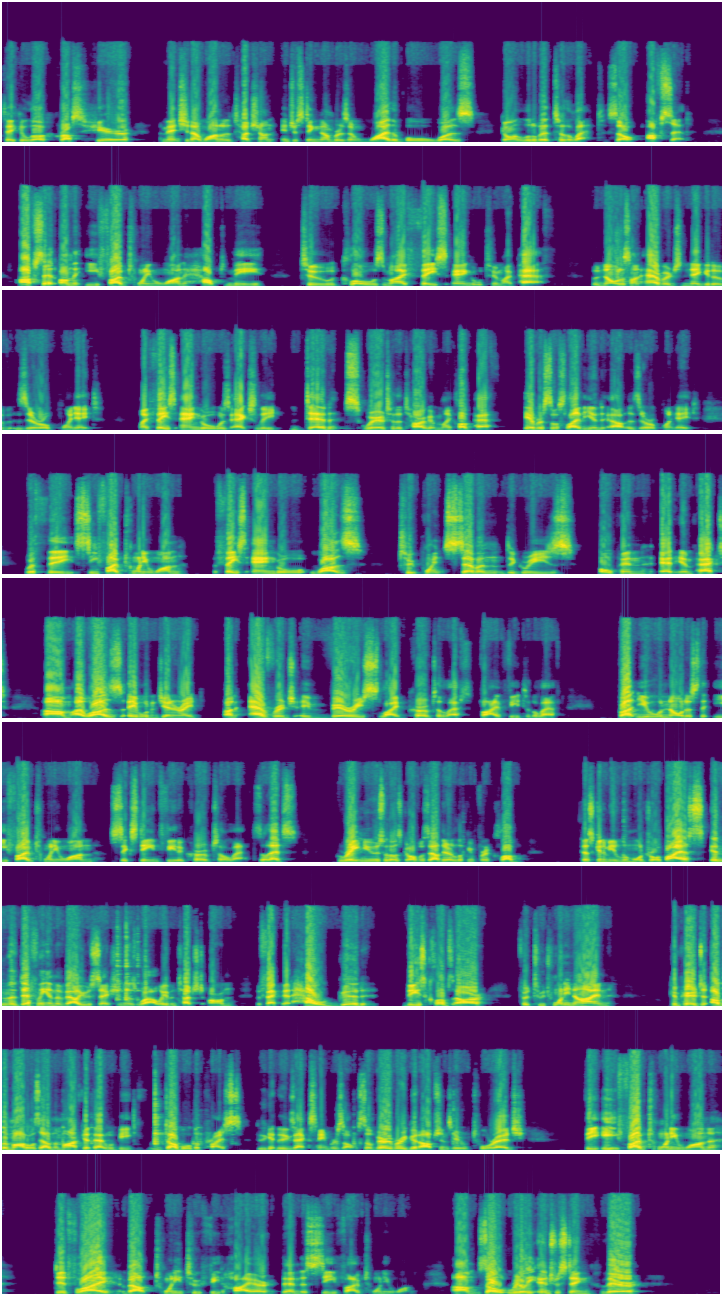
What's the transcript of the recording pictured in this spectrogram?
take a look across here, I mentioned I wanted to touch on interesting numbers and why the ball was going a little bit to the left. So offset. Offset on the E521 helped me to close my face angle to my path. So notice on average, negative 0.8. My face angle was actually dead square to the target. My club path ever so slightly in to out at 0.8. With the C521, the face angle was 2.7 degrees open at impact. Um, I was able to generate, on average, a very slight curve to the left, 5 feet to the left. But you will notice the E521, 16 feet of curve to the left. So that's great news for those golfers out there looking for a club that's going to be a little more draw bias. In the definitely in the value section as well. We haven't touched on the fact that how good these clubs are for 229 compared to other models out in the market that would be double the price to get the exact same result. So very, very good options here with Tour Edge. The E521 did fly about 22 feet higher than the C521. Um, so really interesting there.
